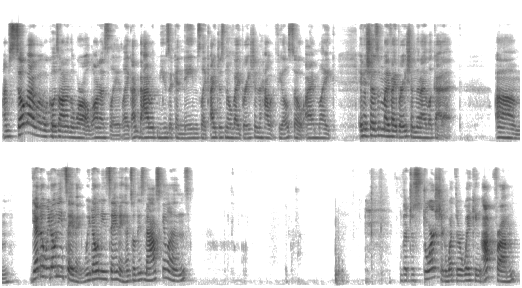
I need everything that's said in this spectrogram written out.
I'm so bad with what goes on in the world, honestly. Like, I'm bad with music and names. Like, I just know vibration and how it feels. So I'm like, if it shows up my vibration, then I look at it. Um, yeah, no, we don't need saving. We don't need saving. And so these masculines, the distortion, what they're waking up from,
